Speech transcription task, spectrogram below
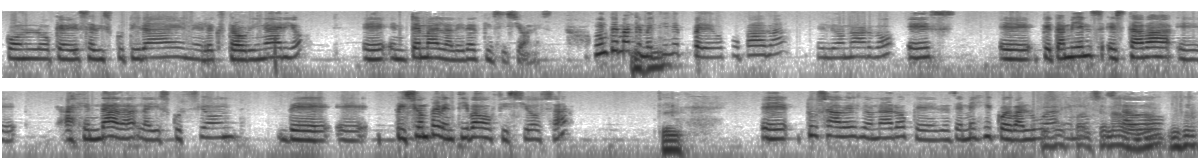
con lo que se discutirá en el extraordinario eh, en tema de la ley de adquisiciones. Un tema que me tiene preocupada, Leonardo, es eh, que también estaba agendada la discusión de eh, prisión preventiva oficiosa. Eh, tú sabes, Leonardo, que desde México Evalúa hemos Senado, estado...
